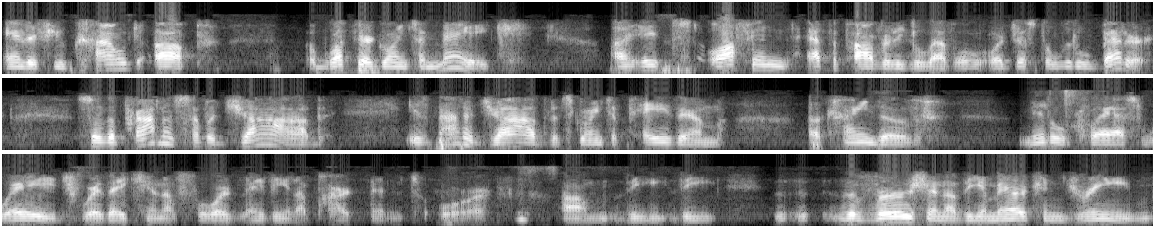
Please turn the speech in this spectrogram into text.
and if you count up what they're going to make, uh, it's often at the poverty level or just a little better. So the promise of a job is not a job that's going to pay them a kind of middle class wage where they can afford maybe an apartment or um, the the the version of the American dream,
